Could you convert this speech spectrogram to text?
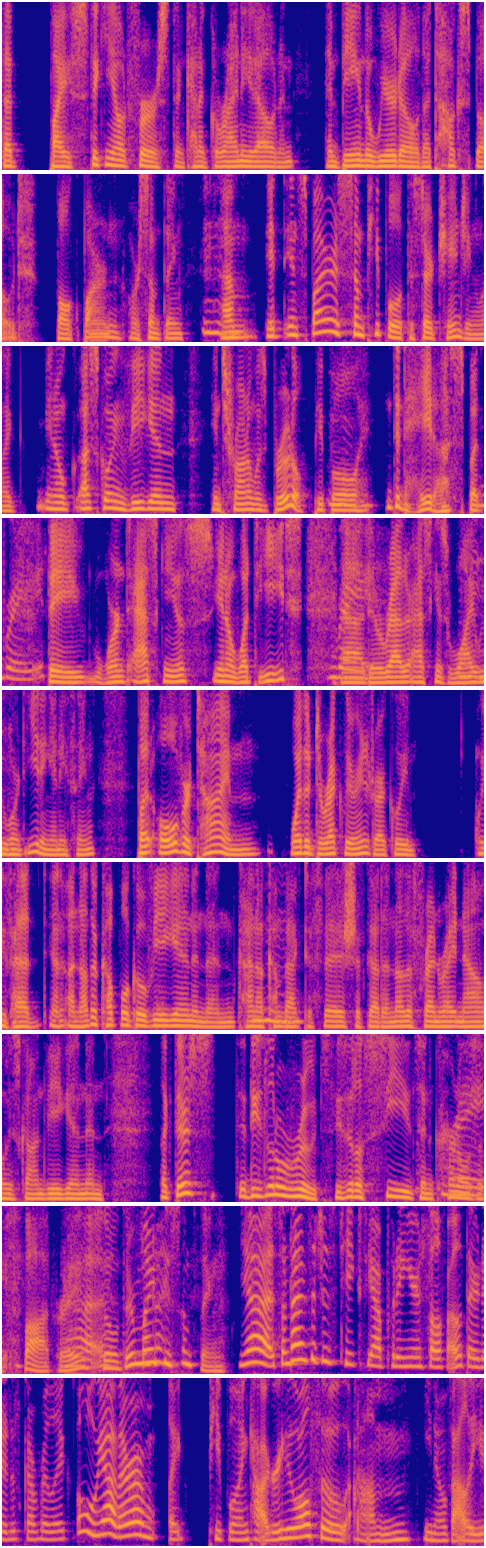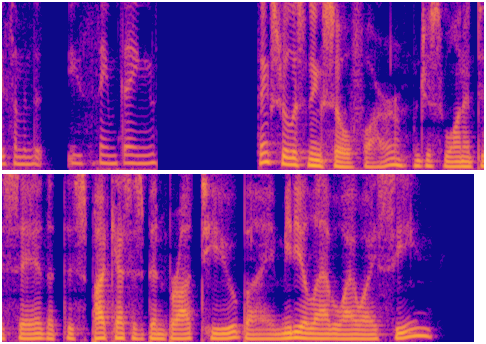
that by sticking out first and kind of grinding it out and, and being the weirdo that talks about bulk barn or something Mhm. um, it inspires some people to start changing. Like, you know, us going vegan in Toronto was brutal. People Mhm. didn't hate us, but right. they weren't asking us, you know, what to eat. Uh, they were rather asking us why we Mhm. weren't eating anything. But over time, whether directly or indirectly, we've had an, another couple go vegan and then kind of come Mhm. back to fish. I've got another friend right now who's gone vegan. And like, there's th- these little roots, these little seeds and kernels of thought, right? Yeah. So there might be something. Yeah, sometimes it just takes yeah putting yourself out there to discover like, oh yeah, there are like people in Calgary who also um, you know, value some of the, these same things. Thanks for listening so far. We just wanted to say that this podcast has been brought to you by Media Lab YYC.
